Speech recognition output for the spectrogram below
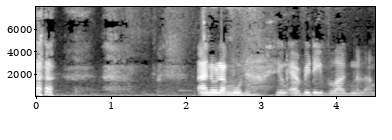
ano lang muna, yung everyday vlog na lang.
